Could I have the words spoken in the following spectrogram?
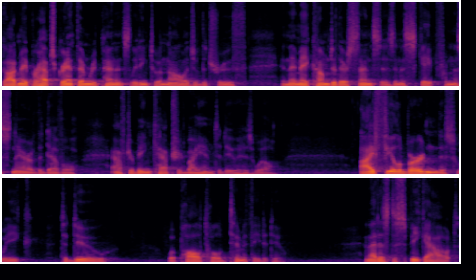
God may perhaps grant them repentance leading to a knowledge of the truth, and they may come to their senses and escape from the snare of the devil after being captured by him to do his will. I feel a burden this week to do what Paul told Timothy to do, and that is to speak out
